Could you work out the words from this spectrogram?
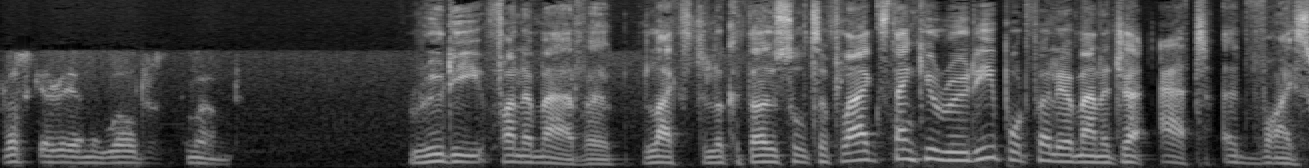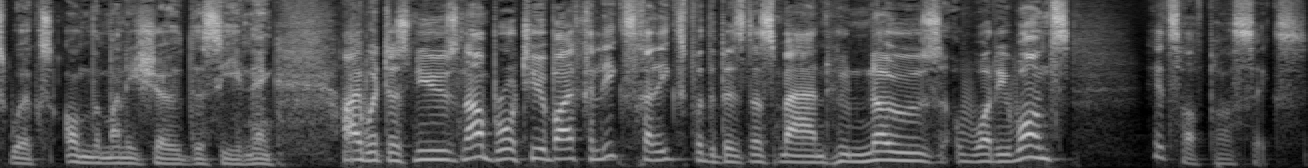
risk area in the world at the moment. Rudy van der Merwe likes to look at those sorts of flags. Thank you, Rudy, portfolio manager at AdviceWorks on the Money Show this evening. Eyewitness News now brought to you by Khalix. Khalix for the businessman who knows what he wants. It's half past six.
